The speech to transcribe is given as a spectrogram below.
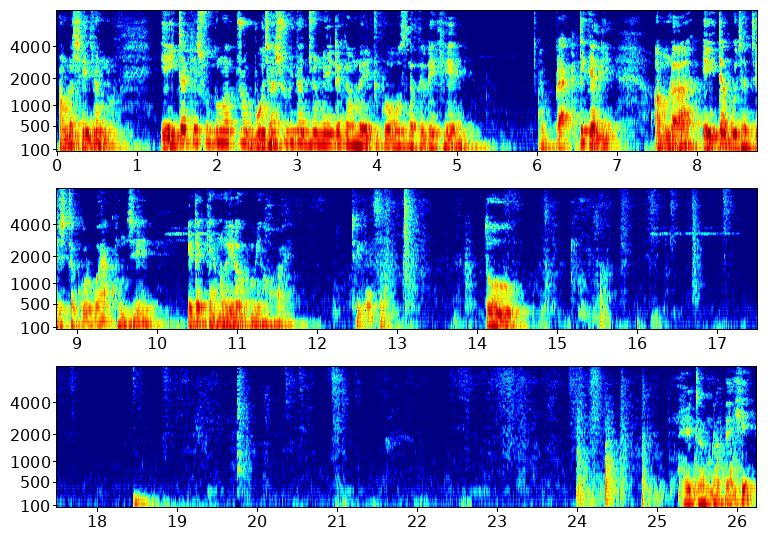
আমরা সেই জন্য এইটাকে শুধুমাত্র বোঝা সুবিধার জন্য এটাকে আমরা এইটুকু অবস্থাতে রেখে প্র্যাকটিক্যালি আমরা এইটা বোঝার চেষ্টা করব এখন যে এটা কেন এরকমই হয়? ঠিক আছে? তো এটা আমরা দেখি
